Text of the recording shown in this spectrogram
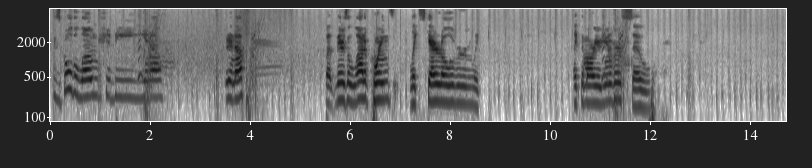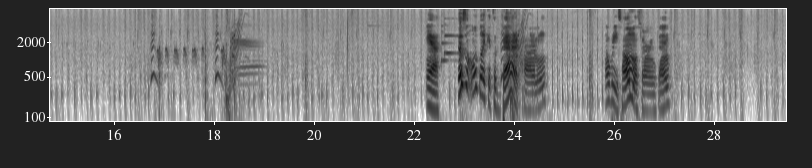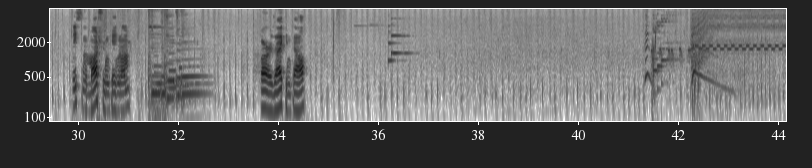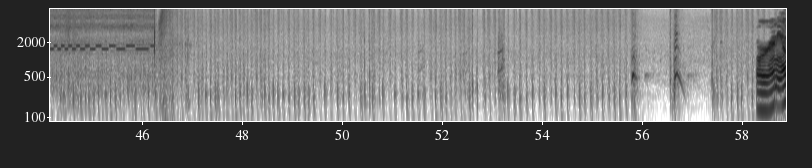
Because gold alone should be, you know, good enough. But there's a lot of coins, like, scattered all over, like, like the Mario universe, so... Yeah, doesn't look like it's a bad economy. Nobody's homeless or anything. At least in the Mushroom Kingdom. As far as I can tell.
